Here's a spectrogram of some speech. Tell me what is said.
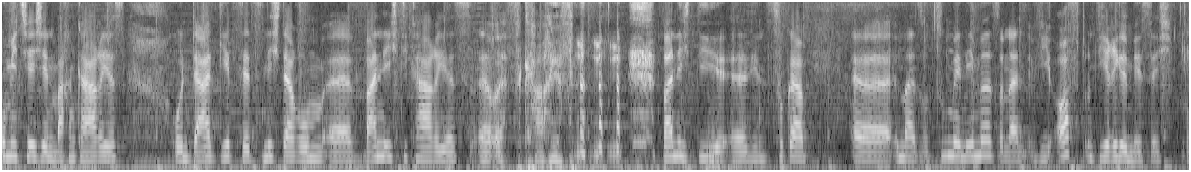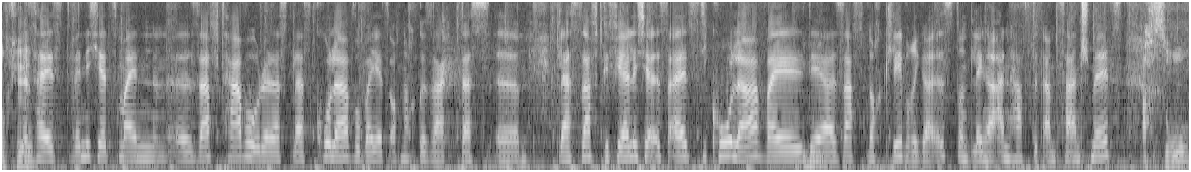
Gummitierchen machen Karies. Und da geht es jetzt nicht darum, äh, wann ich die Karies, äh, Karies, wann ich die, äh, den Zucker äh, immer so zu mir nehme, sondern wie oft und wie regelmäßig. Okay. Das heißt, wenn ich jetzt meinen äh, Saft habe oder das Glas Cola, wobei jetzt auch noch gesagt, dass äh, Glas Saft gefährlicher ist als die Cola, weil Mhm. der Saft noch klebriger ist und länger anhaftet am Zahnschmelz. Ach so.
